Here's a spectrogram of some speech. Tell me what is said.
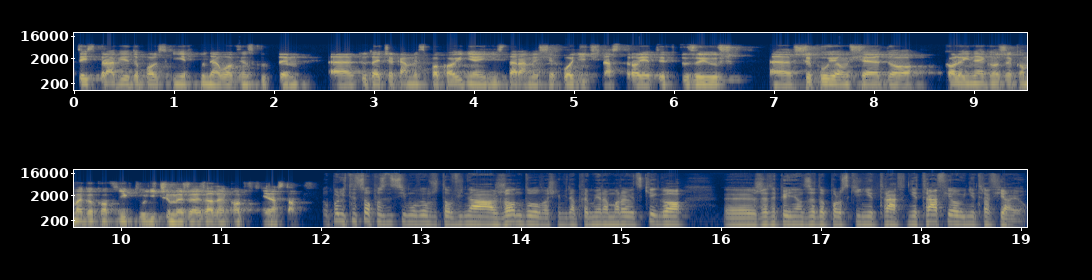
w tej sprawie do Polski nie wpłynęło. W związku z tym e, tutaj czekamy spokojnie i staramy się chłodzić nastroje tych, którzy już e, szykują się do kolejnego rzekomego konfliktu. Liczymy, że żaden konflikt nie nastąpi. Politycy opozycji mówią, że to wina rządu, właśnie wina premiera Morawieckiego, że te pieniądze do Polski nie, traf, nie trafią i nie trafiają.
